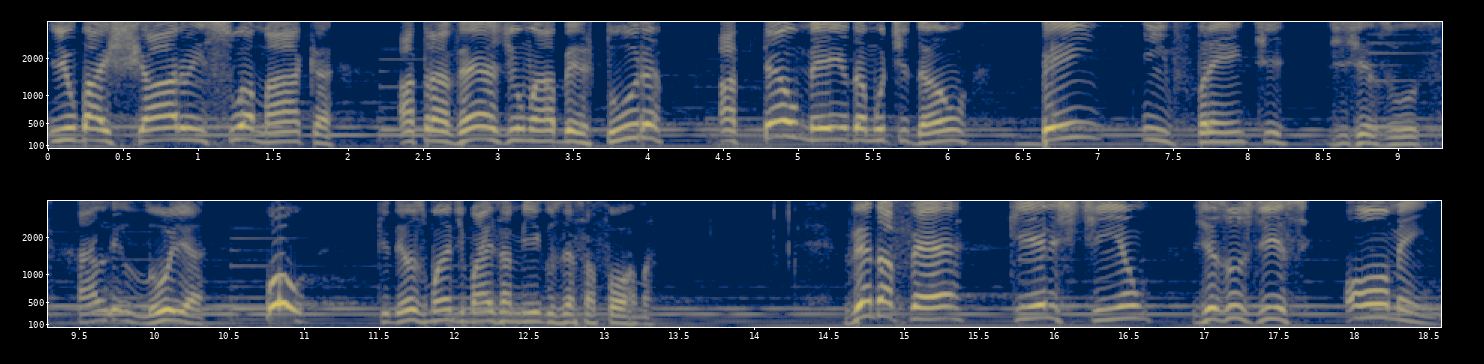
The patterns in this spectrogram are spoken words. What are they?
e o baixaram em sua maca, através de uma abertura, até o meio da multidão, bem em frente de Jesus. Aleluia! Uh! Que Deus mande mais amigos dessa forma. Vendo a fé que eles tinham, Jesus disse: Homem,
